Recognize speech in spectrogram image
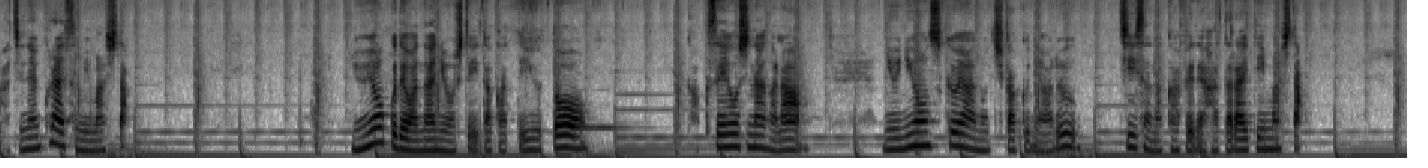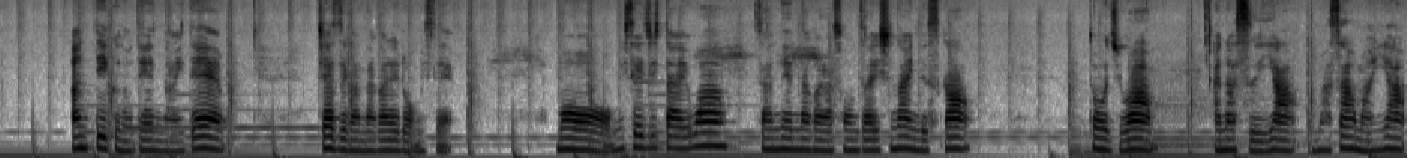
8年くらい住みました。ニューヨークでは何をしていたかっていうと学生をしながらユニオンスクエアの近くにある小さなカフェで働いていました。アンティークの店内でジャズが流れるお店もうお店自体は残念ながら存在しないんですが当時はアナスイやマサーマンや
